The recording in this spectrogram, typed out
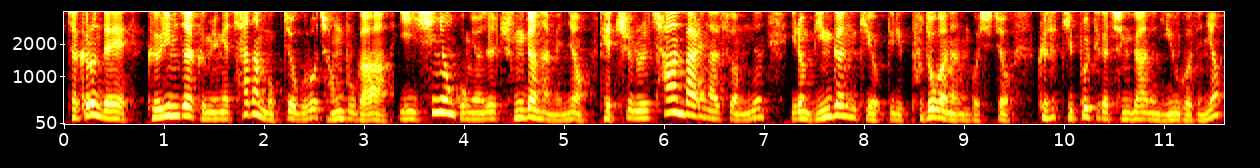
자, 그런데 그림자 금융의 차단 목적으로 정부가 이 신용 공연을 중단하면요. 대출을 차원 발행할 수 없는 이런 민간 기업들이 부도가 나는 것이죠. 그래서 디폴트가 증가하는 이유거든요.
